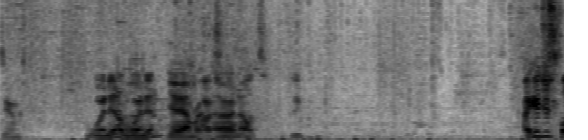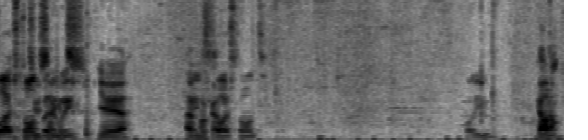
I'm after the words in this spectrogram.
Doomed. I'm going in. I'm going in. Yeah, I'm right. Actually, uh, I'm no. not. I can just flash Two taunt, by the way. Yeah, yeah. I I can hook just up. flash taunt. Oh, you? Got him.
